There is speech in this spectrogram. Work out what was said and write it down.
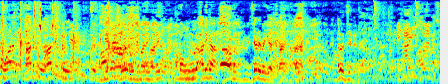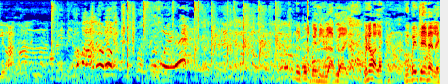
ဟိုအာဒီကိုအာဒီကိုအရင်ကထိုးရဘူးဒီမှာဒီမှာလေးအပေါင်လို့အာဒီကဘာမှမဖြစ်ရက်တယ်ပဲရက်တယ်အဲ့လိုဖြစ်နေတယ်ဒီကိုပေးစီလာပြီးမင်းတို့ကလည်းမပေးသေးနဲ့လေ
